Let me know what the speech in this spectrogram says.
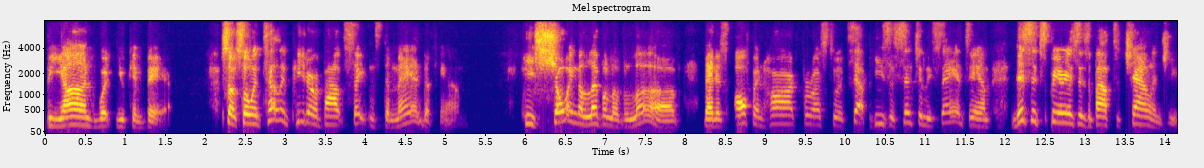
beyond what you can bear. So, so in telling Peter about Satan's demand of him, he's showing a level of love that is often hard for us to accept. He's essentially saying to him, This experience is about to challenge you.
